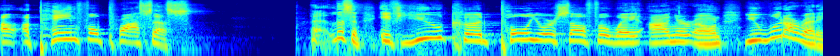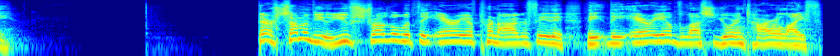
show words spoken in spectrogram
a, a painful process. Uh, listen, if you could pull yourself away on your own, you would already. There are some of you, you've struggled with the area of pornography, the, the, the area of lust your entire life.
